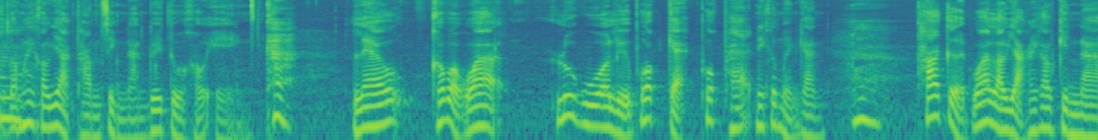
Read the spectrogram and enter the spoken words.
จะต้องให้เขาอยากทำสิ่งนั้นด้วยตัวเขาเองค่ะ แล้วเขาบอกว่าลูกวัวหรือพวกแกะพวกแพะนี่ก็เหมือนกันถ้าเกิดว่าเราอยากให้เขากินน้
